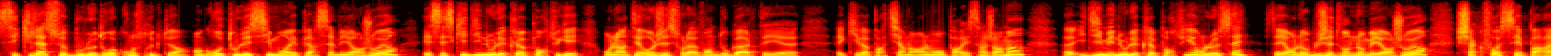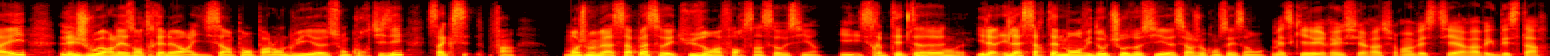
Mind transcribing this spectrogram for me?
c'est qu'il a ce boulot de reconstructeur. En gros, tous les six mois, il perd ses meilleurs joueurs, et c'est ce qu'il dit, nous, les clubs portugais. On l'a interrogé sur la vente d'Ugarte et, euh, et qui va partir normalement au Paris Saint-Germain. Euh, il dit, mais nous, les clubs portugais, on le sait. C'est-à-dire, on est obligé de vendre nos meilleurs joueurs. Chaque fois, c'est pareil. Les joueurs, les entraîneurs, il dit ça un peu en parlant de lui, euh, sont courtisés. C'est vrai que, c'est- enfin, moi, je me mets à sa place, ça va être usant à force, hein, ça aussi. hein. Il serait peut-être, euh, Ouais. il, a, il a certainement envie d'autre chose aussi, euh, Sergio Conceição. Mais est-ce qu'il réussira sur un vestiaire avec des stars?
